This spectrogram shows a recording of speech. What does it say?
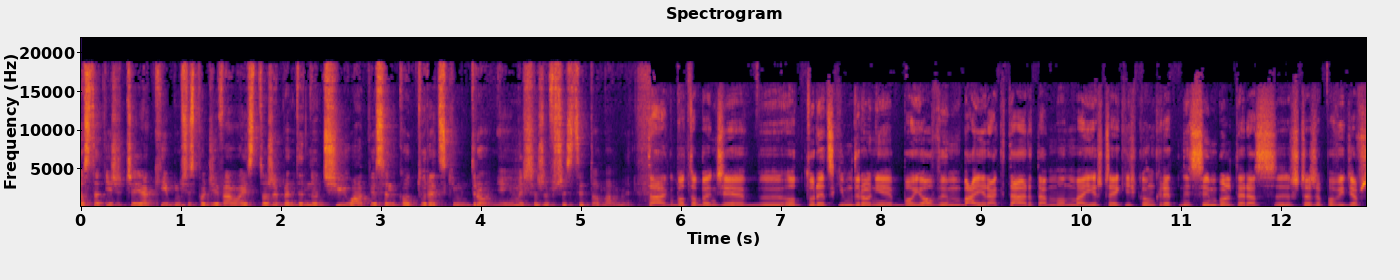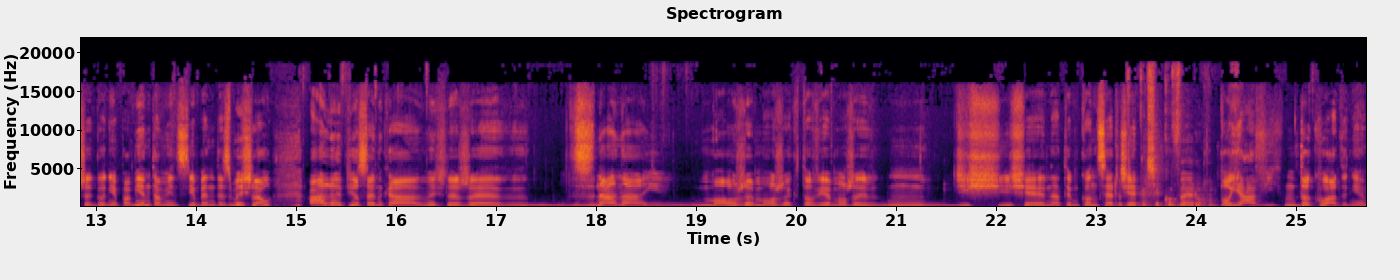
ostatniej rzeczy, jakiej bym się spodziewała jest to, że będę nuciła piosenkę o tureckim dronie i myślę, że wszyscy to mamy. Tak, bo to będzie y, o tureckim dronie bojowym, Bayraktar, tam on ma jeszcze jakiś konkretny symbol, teraz y, szczerze powiedziawszy go nie pamiętam, więc nie będę zmyślał, ale piosenka myślę, że znana i może, może, kto wie, może dziś się na tym koncercie się coveru. pojawi. Dokładnie.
